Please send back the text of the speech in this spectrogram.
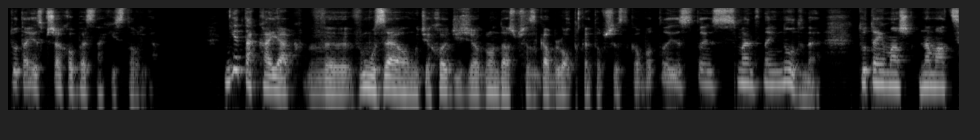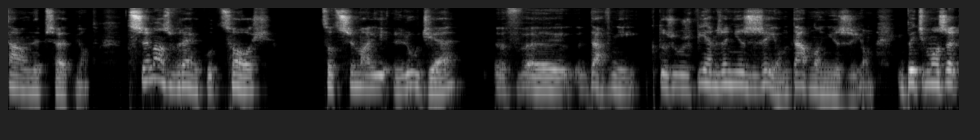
tutaj jest wszechobecna historia. Nie taka jak w, w muzeum, gdzie chodzisz i oglądasz przez gablotkę to wszystko, bo to jest, to jest smętne i nudne. Tutaj masz namacalny przedmiot. Trzymasz w ręku coś, co trzymali ludzie w, e, dawniej, którzy już wiem, że nie żyją, dawno nie żyją. I być może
